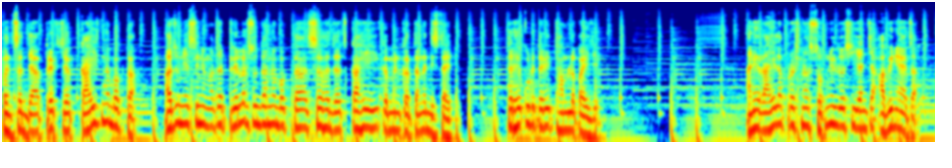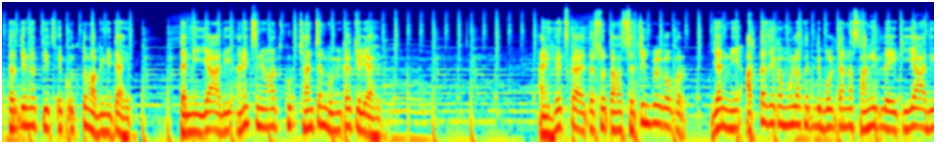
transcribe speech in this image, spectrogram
पण सध्या प्रेक्षक काहीच न बघता अजून या सिनेमाचा ट्रेलर सुद्धा न बघता सहजच काहीही कमेंट करताना दिसत आहेत तर हे कुठेतरी थांबलं पाहिजे. आणि राहिला प्रश्न स्वप्नील जोशी यांच्या अभिनयाचा तर ते नक्कीच एक उत्तम अभिनेते आहेत. त्यांनी याआधी अनेक सिनेमात खूप छान छान भूमिका केली आहेत. आणि हेच काय तर स्वतः सचिन पिळगावकर यांनी आत्ताच एका मुलाखतीत बोलताना सांगितलंय की याआधी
